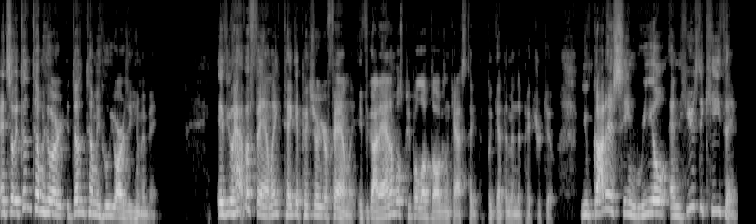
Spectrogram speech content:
And so it doesn't tell me who are. It doesn't tell me who you are as a human being. If you have a family, take a picture of your family. If you've got animals, people love dogs and cats, take but get them in the picture too. You've got to seem real. And here's the key thing:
